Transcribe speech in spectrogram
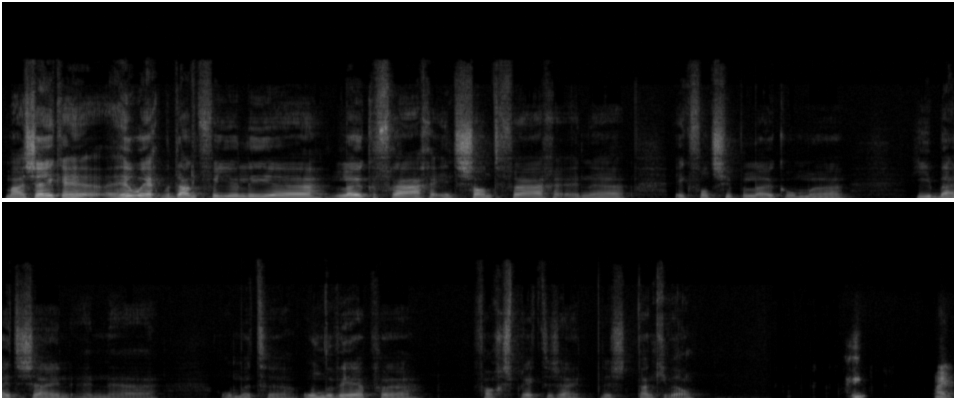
Maar zeker heel erg bedankt voor jullie leuke vragen, interessante vragen. En ik vond het superleuk om hierbij te zijn en om het onderwerp van gesprek te zijn. Dus dankjewel. Hoi,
